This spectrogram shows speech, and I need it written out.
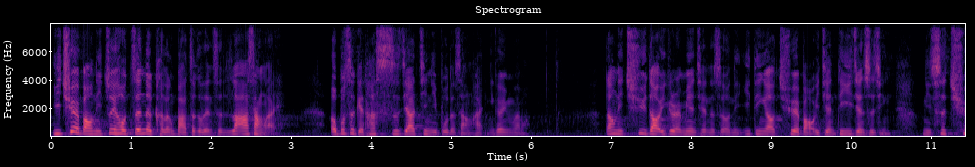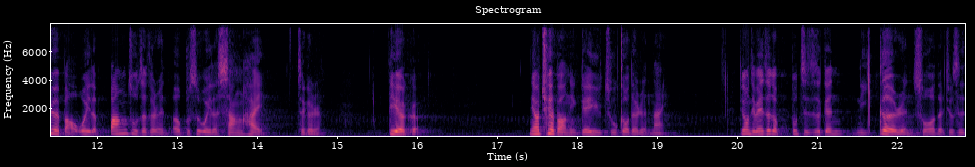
以确保你最后真的可能把这个人是拉上来，而不是给他施加进一步的伤害。你可以明白吗？当你去到一个人面前的时候，你一定要确保一件第一件事情，你是确保为了帮助这个人，而不是为了伤害这个人。第二个，你要确保你给予足够的忍耐。弟兄姐妹，这个不只是跟你个人说的，就是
